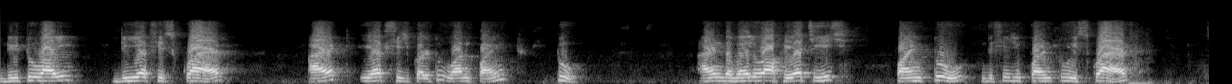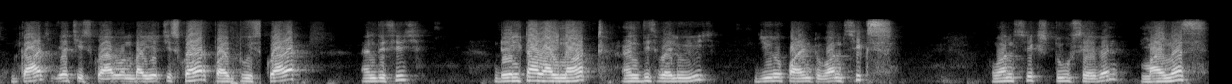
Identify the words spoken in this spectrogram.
d2y dx square at x is equal to 1.2 and the value of h is 0.2 this is 0.2 square because h square 1 by h square 0.2 square and this is delta y naught and this value is 0.16 minus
